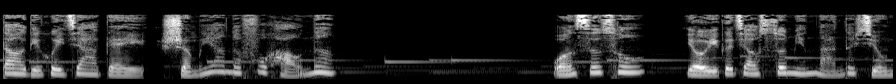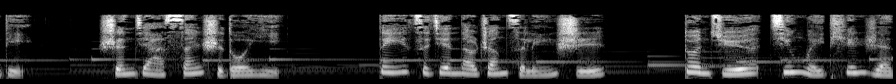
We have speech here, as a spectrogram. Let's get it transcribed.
到底会嫁给什么样的富豪呢？王思聪。有一个叫孙明南的兄弟，身价三十多亿。第一次见到张子琳时，顿觉惊为天人，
